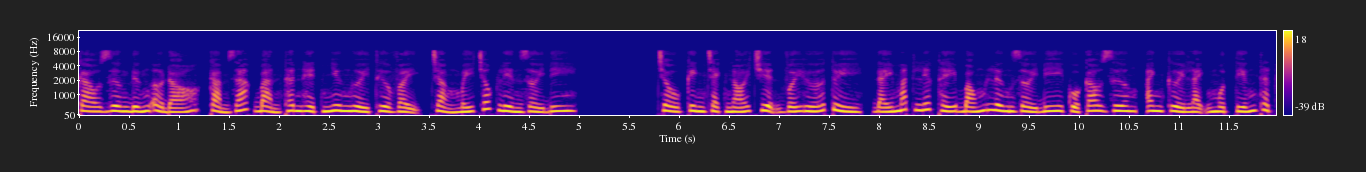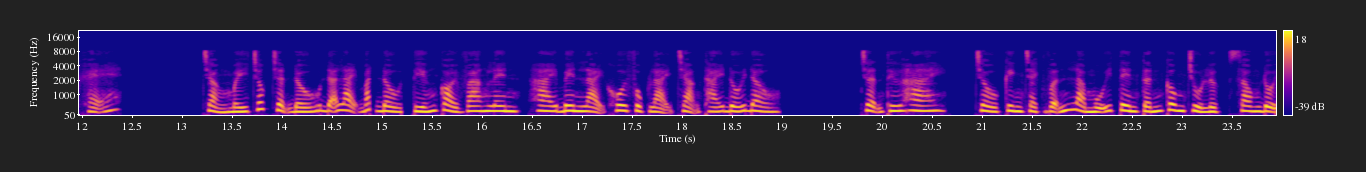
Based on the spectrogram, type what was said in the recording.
Cao Dương đứng ở đó, cảm giác bản thân hệt như người thừa vậy, chẳng mấy chốc liền rời đi. Châu Kinh Trạch nói chuyện với hứa tùy, đáy mắt liếc thấy bóng lưng rời đi của Cao Dương, anh cười lạnh một tiếng thật khẽ. Chẳng mấy chốc trận đấu đã lại bắt đầu, tiếng còi vang lên, hai bên lại khôi phục lại trạng thái đối đầu. Trận thứ hai, Châu Kinh Trạch vẫn là mũi tên tấn công chủ lực, song đội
